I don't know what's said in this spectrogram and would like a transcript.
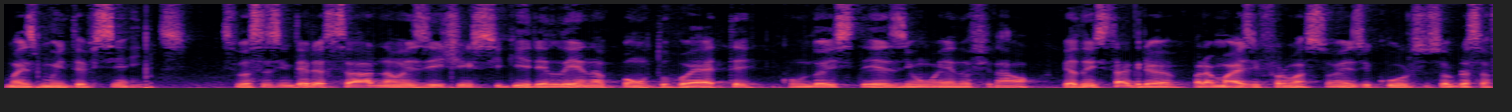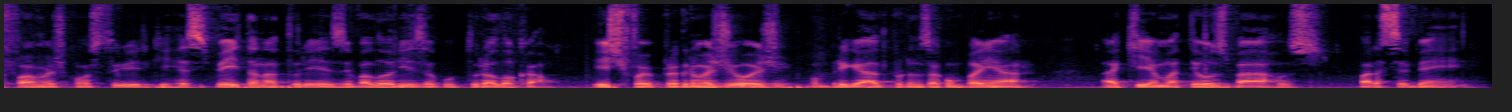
mas muito eficientes. Se você se interessar, não hesite em seguir helena.ruete, com dois T's e um E no final, pelo Instagram, para mais informações e cursos sobre essa forma de construir que respeita a natureza e valoriza a cultura local. Este foi o programa de hoje, obrigado por nos acompanhar. Aqui é Matheus Barros, para a CBN.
